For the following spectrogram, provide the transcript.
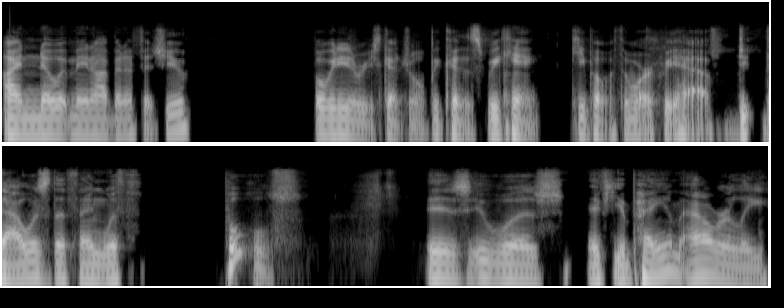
I know it may not benefit you, but we need to reschedule because we can't keep up with the work we have. that was the thing with pools is it was if you pay them hourly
